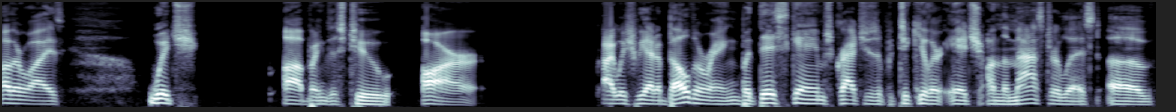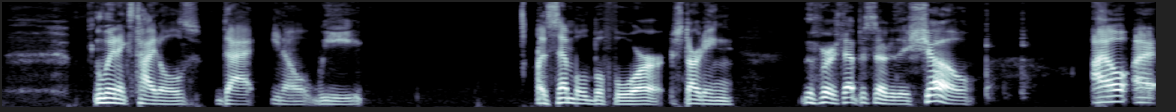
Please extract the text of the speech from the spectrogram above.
otherwise, which uh, brings us to our. I wish we had a bell to ring, but this game scratches a particular itch on the master list of Linux titles that, you know, we assembled before starting the first episode of this show. I, I,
